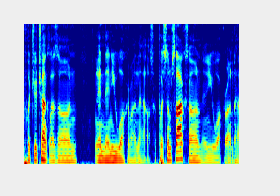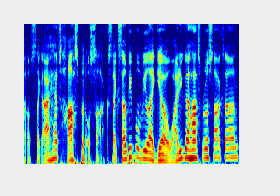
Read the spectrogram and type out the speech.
put your chanclas on and then you walk around the house. Or put some socks on and you walk around the house. Like i have hospital socks. Like some people be like yo why do you got hospital socks on?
